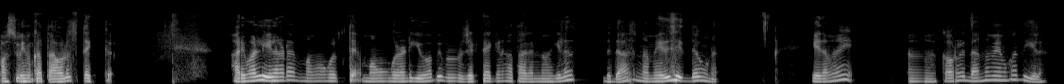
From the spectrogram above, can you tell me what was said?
පසුබිම කතාවලුත් එක්ක හරිමල් ඊළඟට මම ඔයගොල්ලන්ට මම ඔයගොල්ලන්ට කිව්වා අපි ප්‍රොජෙක්ට් එකක් ගැන කතා කරනවා කියලා 2009 දී සිද්ධ වුණා. ඒ තමයි අ, කවුරුහරි දන්නව මේ මොකක්ද කියලා?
